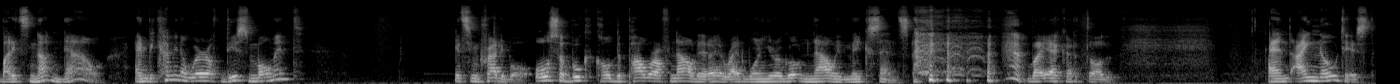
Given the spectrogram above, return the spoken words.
but it's not now and becoming aware of this moment it's incredible also a book called the power of now that i read one year ago now it makes sense by eckhart tolle and i noticed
